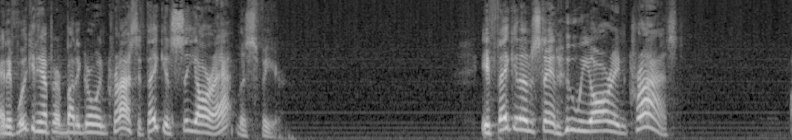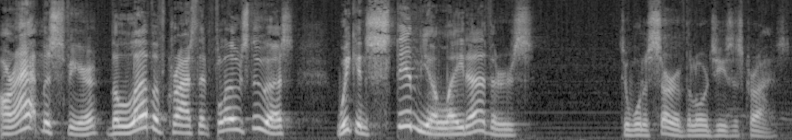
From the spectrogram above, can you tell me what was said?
And if we can help everybody grow in Christ, if they can see our atmosphere, if they can understand who we are in Christ, our atmosphere, the love of Christ that flows through us, we can stimulate others to want to serve the Lord Jesus Christ.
